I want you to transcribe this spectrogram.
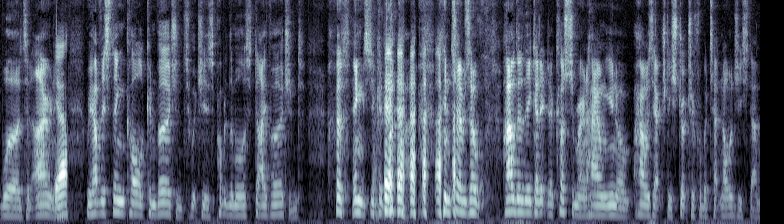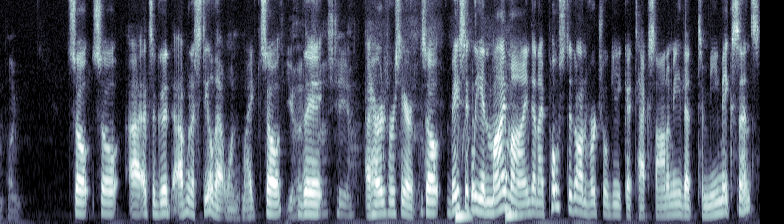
words and irony. Yeah. We have this thing called convergence, which is probably the most divergent things you could look at in terms of how do they get it to the customer and how you know how is it actually structured from a technology standpoint. So, so uh, that's a good. I'm going to steal that one, Mike. So you heard the, it first here. I heard it first here. So basically, in my mind, and I posted on Virtual Geek a taxonomy that to me makes sense.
